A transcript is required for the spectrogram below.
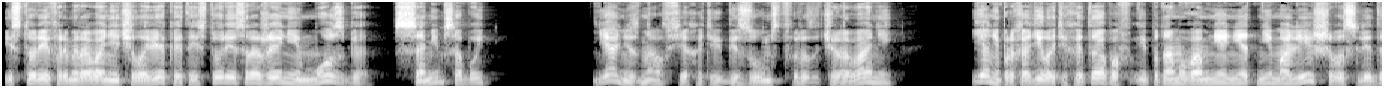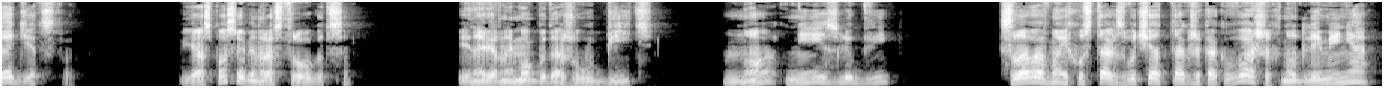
История формирования человека — это история сражений мозга с самим собой. Я не знал всех этих безумств и разочарований, я не проходил этих этапов, и потому во мне нет ни малейшего следа детства. Я способен растрогаться и, наверное, мог бы даже убить, но не из любви. Слова в моих устах звучат так же, как в ваших, но для меня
